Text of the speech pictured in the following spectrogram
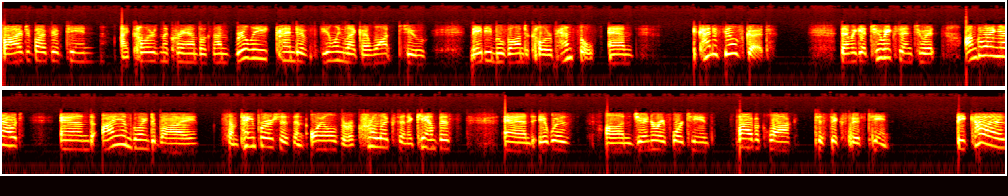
5 to 5.15. I colored in the crayon books. I'm really kind of feeling like I want to maybe move on to color pencils. And it kind of feels good. Then we get two weeks into it. I'm going out and I am going to buy some paintbrushes and oils or acrylics and a canvas. And it was on January 14th, 5 o'clock to 6.15. Because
